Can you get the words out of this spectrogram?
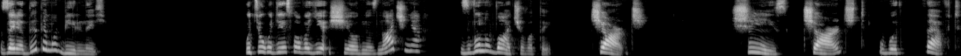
зарядити мобільний. У цього дієслова є ще одне значення звинувачувати. Charge. She is charged with theft.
